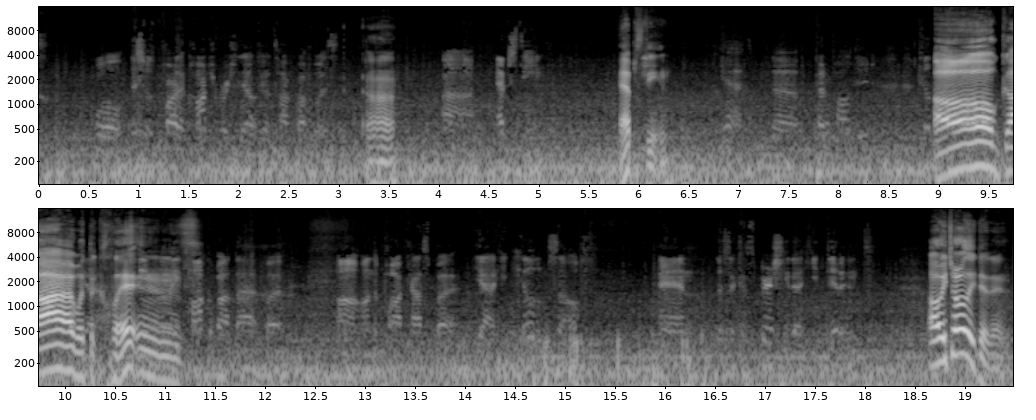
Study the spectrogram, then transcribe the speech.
Well, this was part of the controversy that I was going to talk about was uh huh. uh, Epstein. Epstein. Yeah, the pedophile dude. Killed Oh God, with Yeah, the we didn't really Clintons. talk about that, but uh, on the podcast. But yeah, he killed himself, and there's a conspiracy that he didn't. Oh, he totally didn't.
